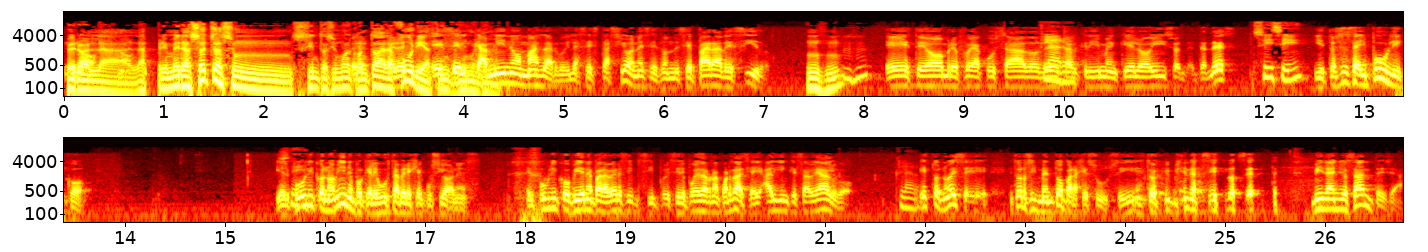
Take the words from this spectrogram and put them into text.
pero las primeras ocho es un 150 con toda la furia. Es, el camino más largo y las estaciones es donde se para a decir. Este hombre fue acusado de tal crimen, que lo hizo? ¿Entendés? Sí, sí. Y entonces hay público. Y el público no viene porque le gusta ver ejecuciones. El público viene para ver si, si, si le puede dar una cuerda, si hay alguien que sabe algo. Esto no es, eh, esto no se inventó para Jesús, ¿sí? Esto viene haciéndose mil años antes ya.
